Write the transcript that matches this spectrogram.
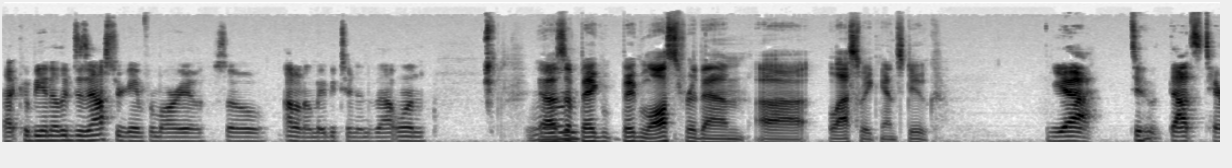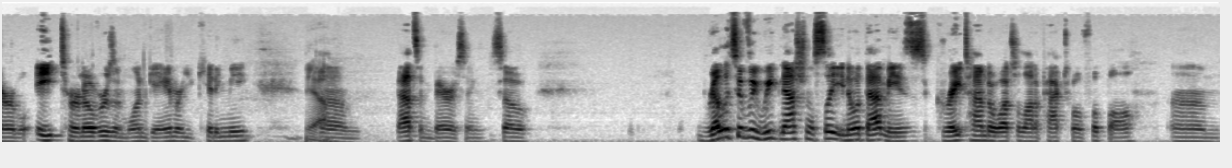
that could be another disaster game for Mario. So I don't know. Maybe tune into that one. yeah, that was a Um, big big loss for them uh, last week against Duke. Yeah, dude, that's terrible. Eight turnovers in one game. Are you kidding me? Yeah. Um, that's embarrassing. So, relatively weak national slate. You know what that means? It's a great time to watch a lot of Pac-12 football. Um,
